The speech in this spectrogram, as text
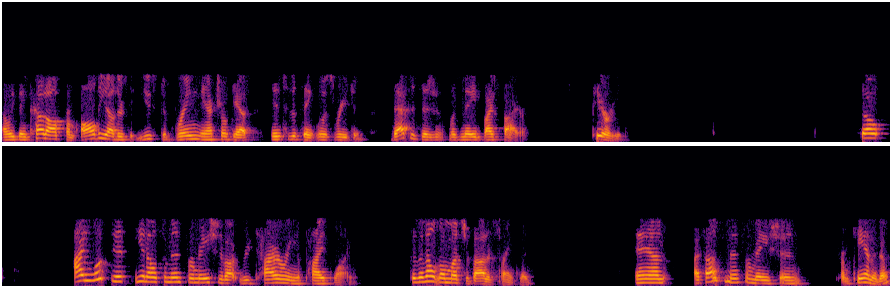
And we've been cut off from all the others that used to bring natural gas into the St. Louis region. That decision was made by Spire, period. So I looked at, you know, some information about retiring a pipeline because I don't know much about it, frankly. And I found some information from Canada,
